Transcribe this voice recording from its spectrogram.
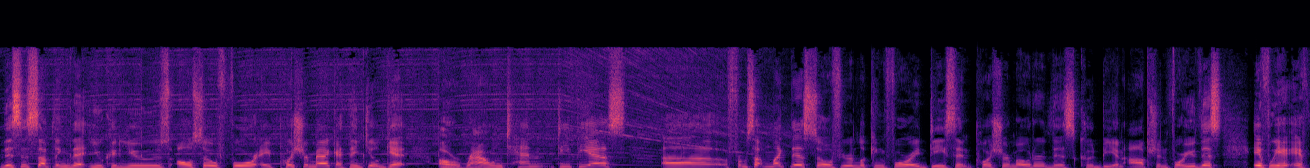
this is something that you could use also for a pusher mech. I think you'll get around 10 DPS uh, from something like this. So if you're looking for a decent pusher motor, this could be an option for you. This, if we, if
